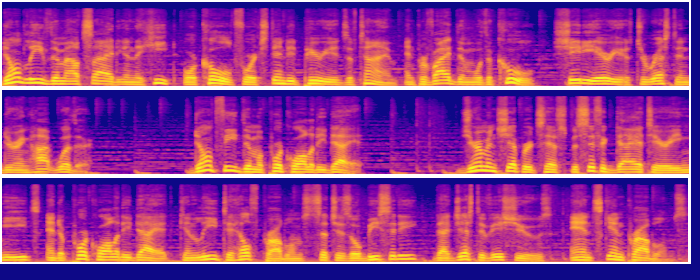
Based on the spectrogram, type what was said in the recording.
Don't leave them outside in the heat or cold for extended periods of time and provide them with a cool, shady area to rest in during hot weather. Don't feed them a poor quality diet. German Shepherds have specific dietary needs and a poor quality diet can lead to health problems such as obesity, digestive issues, and skin problems.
